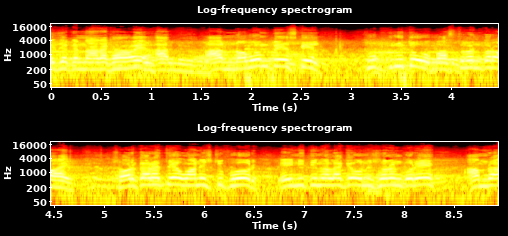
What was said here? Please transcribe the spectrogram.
এই জায়গায় না রাখা হয়। আর আর নবম পে স্কেল খুব দ্রুত বাস্তবায়ন করা হয়। সরকারের যে ওয়ান ইস টু ফোর, এই নীতিমালাকে অনুসরণ করে আমরা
